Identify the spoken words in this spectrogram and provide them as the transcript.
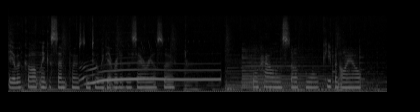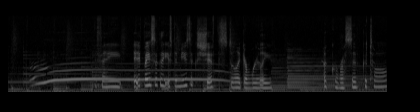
Yeah, we can't make a scent post until we get rid of this area, so we'll howl and stuff, we'll keep an eye out. If any, if basically, if the music shifts to like a really aggressive guitar,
